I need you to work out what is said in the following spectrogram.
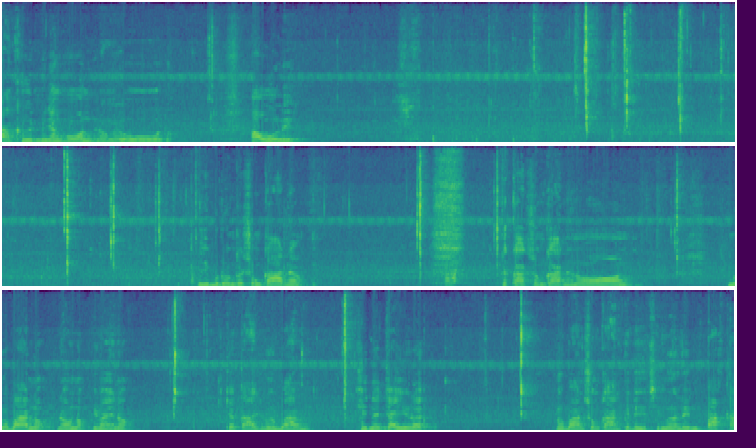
ลางคืนเป็นยังฮอนพี่น้องเลยโอ้ เอาเลยนี่บุดนกับสงการแล้วอากาศสงการแน่นอนเมื่อบ้านเนาะน้องเนาะพี่ใหม่เนาะจะตายเมื่อบ้านคิดในใจอยู่แล้วเมื่อบ้านสงการเป็นที่เมื่อเล่นปากท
